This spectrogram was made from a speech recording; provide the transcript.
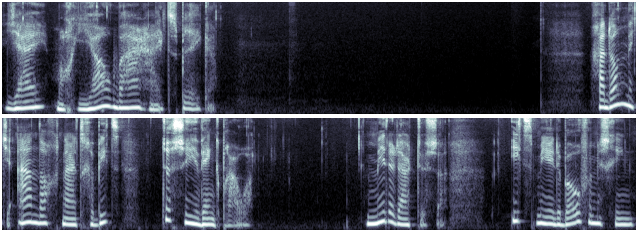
Jij mag jouw waarheid spreken. Ga dan met je aandacht naar het gebied tussen je wenkbrauwen. Midden daartussen, iets meer erboven misschien,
